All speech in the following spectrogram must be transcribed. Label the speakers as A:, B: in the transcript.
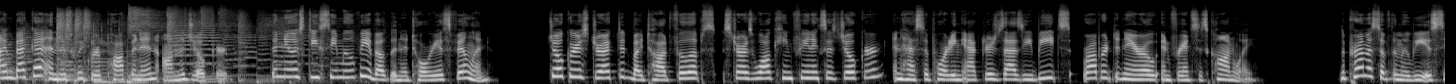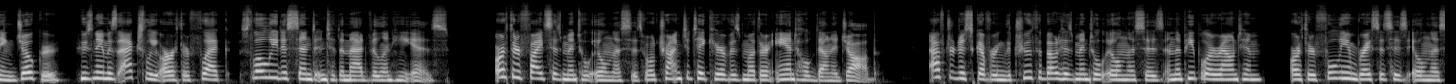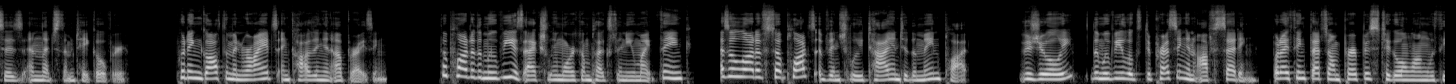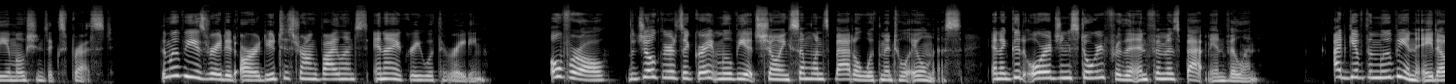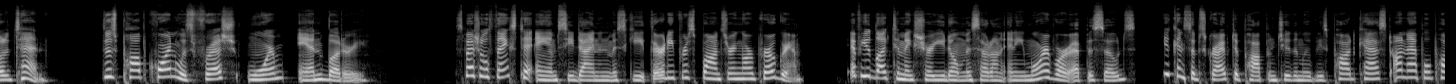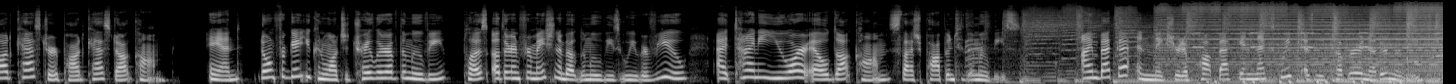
A: I'm Becca, and this week we're popping in on The Joker, the newest DC movie about the notorious villain. Joker is directed by Todd Phillips, stars Joaquin Phoenix as Joker, and has supporting actors Zazie Beetz, Robert De Niro, and Frances Conroy. The premise of the movie is seeing Joker, whose name is actually Arthur Fleck, slowly descend into the mad villain he is. Arthur fights his mental illnesses while trying to take care of his mother and hold down a job. After discovering the truth about his mental illnesses and the people around him, Arthur fully embraces his illnesses and lets them take over, putting Gotham in riots and causing an uprising. The plot of the movie is actually more complex than you might think, as a lot of subplots eventually tie into the main plot. Visually, the movie looks depressing and offsetting, but I think that's on purpose to go along with the emotions expressed. The movie is rated R due to strong violence, and I agree with the rating. Overall, The Joker is a great movie at showing someone's battle with mental illness, and a good origin story for the infamous Batman villain. I'd give the movie an 8 out of 10. This popcorn was fresh, warm, and buttery. Special thanks to AMC Dine in Mesquite 30 for sponsoring our program. If you'd like to make sure you don't miss out on any more of our episodes, you can subscribe to Pop Into the Movies podcast on Apple Podcast or podcast.com. And don't forget you can watch a trailer of the movie, plus other information about the movies we review, at tinyurl.com slash popintothemovies. I'm Becca, and make sure to pop back in next week as we cover another movie.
